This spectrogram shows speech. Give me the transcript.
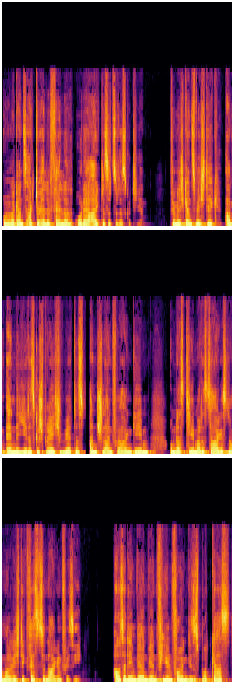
um über ganz aktuelle Fälle oder Ereignisse zu diskutieren. Für mich ganz wichtig, am Ende jedes Gespräch wird es Punchline-Fragen geben, um das Thema des Tages nochmal richtig festzunageln für Sie. Außerdem werden wir in vielen Folgen dieses Podcasts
